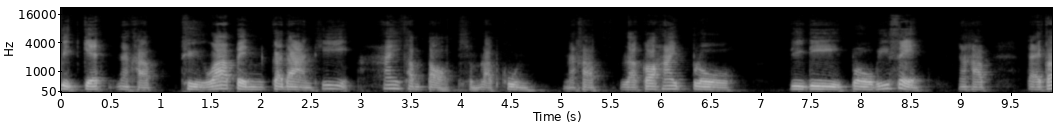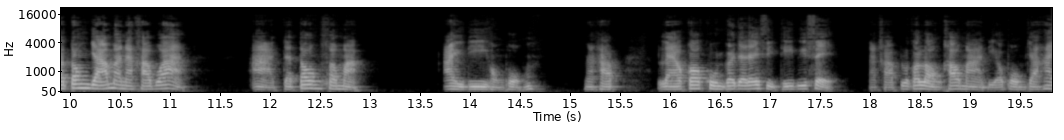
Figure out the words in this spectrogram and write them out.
บิตเกตนะครับ ถือว่าเป็นกระดานที่ ให้คำตอบสำหรับคุณนะครับ แล้วก็ให้โปรดีๆ โปรพิเศษนะครับ แต่ก็ต้องย้ำนะครับว่าอาจจะต้องสมัคร ID ของผมนะครับ แล้วก็คุณก็จะได้สิทธิพิเศษนะครับ แล้วก็ลองเข้ามาเดี๋ยวผมจะให้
